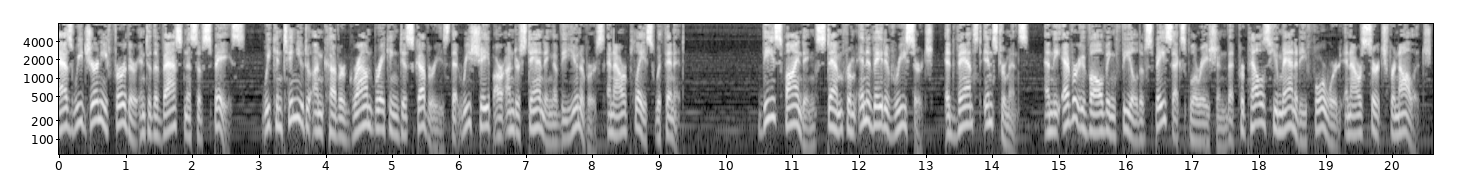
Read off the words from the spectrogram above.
As we journey further into the vastness of space, we continue to uncover groundbreaking discoveries that reshape our understanding of the universe and our place within it. These findings stem from innovative research, advanced instruments, and the ever-evolving field of space exploration that propels humanity forward in our search for knowledge.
